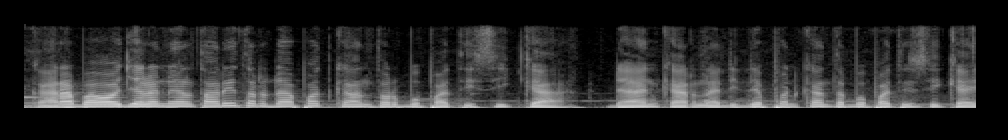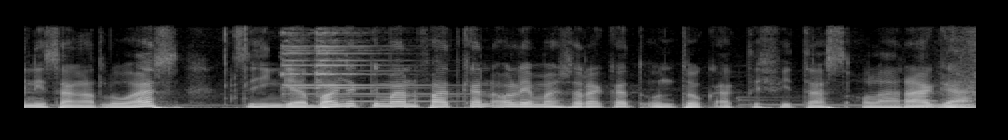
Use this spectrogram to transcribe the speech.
Ke arah bawah Jalan Eltari terdapat kantor Bupati Sika dan karena di depan kantor Bupati Sika ini sangat luas sehingga banyak dimanfaatkan oleh masyarakat untuk aktivitas olahraga.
